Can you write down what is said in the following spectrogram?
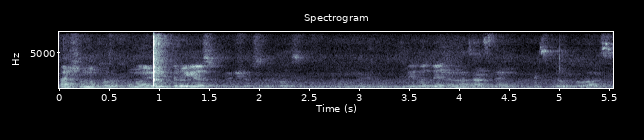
Першому телефоную Віктору Йосиповичу Стаховському. Дві години назад з ним спілкувався.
